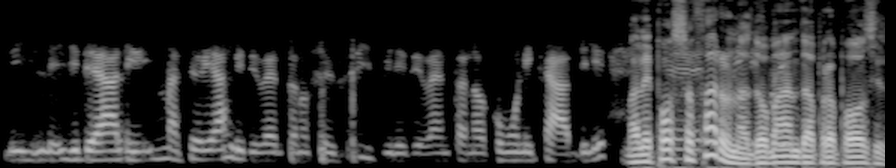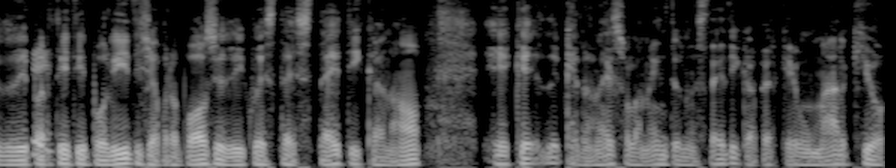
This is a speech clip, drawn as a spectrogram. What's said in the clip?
gli, gli ideali immateriali diventano sensibili, diventano comunicabili. Ma le posso eh, fare una domanda poi... a proposito dei sì. partiti politici, a proposito di questa estetica, no? Che, che non è solamente un'estetica perché un marchio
